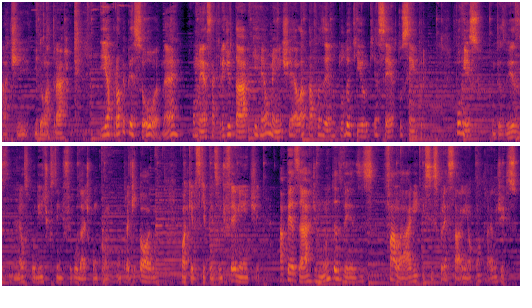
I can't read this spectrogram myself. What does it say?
a te idolatrar. E a própria pessoa, né, começa a acreditar que realmente ela está fazendo tudo aquilo que é certo sempre. Por isso, muitas vezes, né, os políticos têm dificuldade com o contraditório, com aqueles que pensam diferente, apesar de muitas vezes falarem e se expressarem ao contrário disso.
